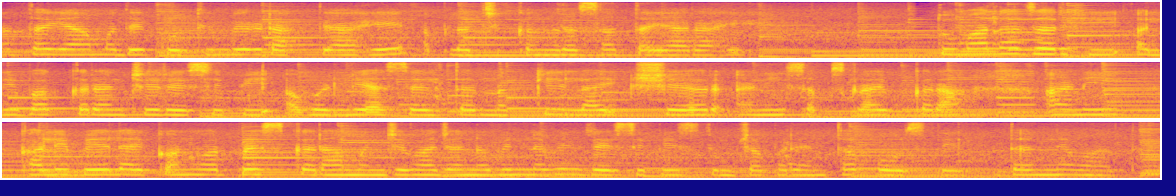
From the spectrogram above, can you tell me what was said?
आता यामध्ये कोथिंबीर टाकते आहे. आपला चिकन रसा तयार आहे. तुम्हाला जर ही अलिबागकरांची रेसिपी आवडली असेल तर नक्की लाईक शेअर आणि सबस्क्राईब करा. आणि खाली बेल आयकॉनवर प्रेस करा म्हणजे माझ्या नवीन नवीन रेसिपीज तुमच्यापर्यंत पोहोचतील. धन्यवाद.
